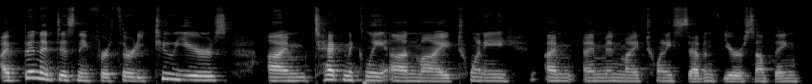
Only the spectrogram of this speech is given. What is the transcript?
i've been at disney for 32 years. I'm technically on my 20 i'm i'm in my 27th year or something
